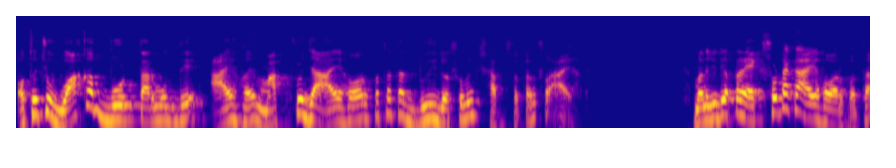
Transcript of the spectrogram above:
অথচ ওয়াকআপ বোর্ড তার মধ্যে আয় হয়, মাত্র যা আয় হওয়ার কথা তার দুই দশমিক সাত শতাংশ আয় হয়। মানে যদি আপনার একশো টাকা আয় হওয়ার কথা,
